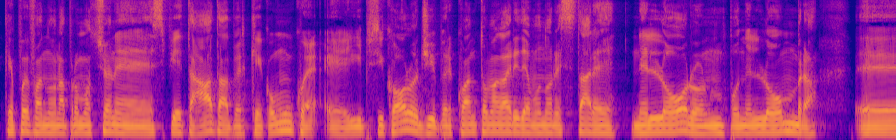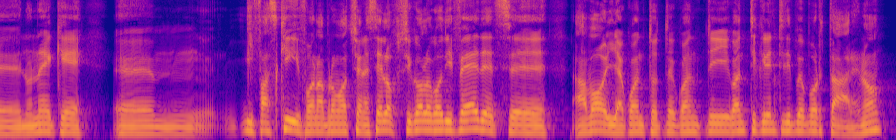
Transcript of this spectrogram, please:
che, poi fanno una promozione spietata perché comunque eh, gli psicologi per quanto magari devono restare nell'oro, un po' nell'ombra, eh, non è che ehm, gli fa schifo una promozione. Sei lo psicologo di Fedez, eh, ha voglia quanto, quanti, quanti, clienti ti puoi portare, no?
